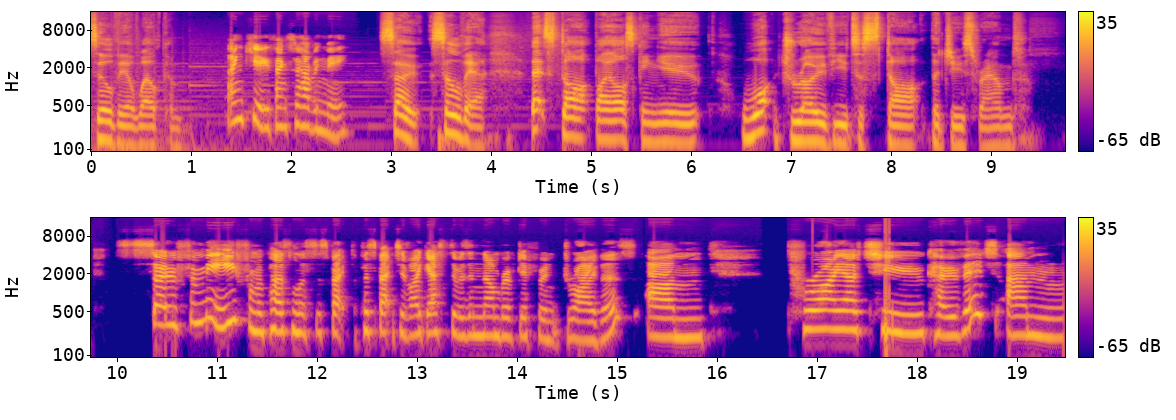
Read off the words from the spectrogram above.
Sylvia, welcome. Thank you. Thanks for having me. So, Sylvia, let's start by asking you what drove you to start the juice round? So, for me, from a personal perspective, I guess there was a number of different drivers. Um, prior to COVID, um,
